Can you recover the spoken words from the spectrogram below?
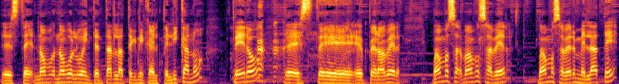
Este, no, no vuelvo a intentar la técnica del pelícano, pero, este, eh, pero a ver, vamos a, vamos a ver, vamos a ver, me late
